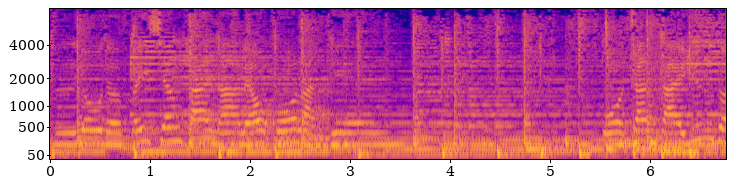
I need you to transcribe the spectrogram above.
自由的飞翔在那辽阔蓝天，我站在云端，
